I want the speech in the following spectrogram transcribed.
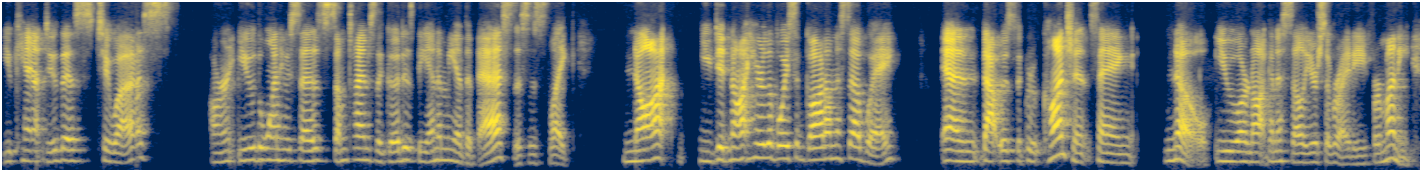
you can't do this to us. Aren't you the one who says sometimes the good is the enemy of the best? This is like." Not you did not hear the voice of God on the subway. And that was the group conscience saying, no, you are not going to sell your sobriety for money.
